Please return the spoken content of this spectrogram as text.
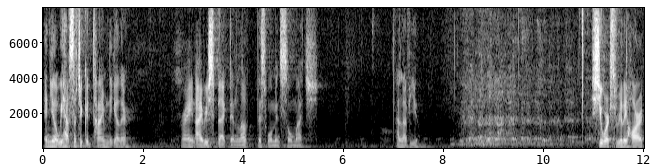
And you know, we have such a good time together. Right? I respect and love this woman so much. I love you. She works really hard.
